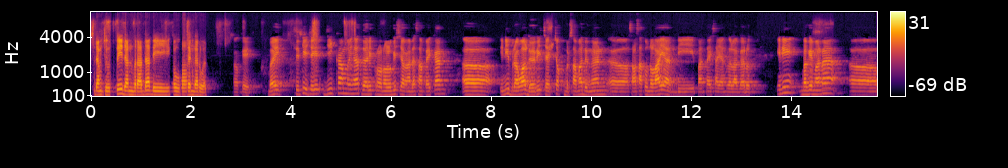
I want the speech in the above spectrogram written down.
sedang cuti dan berada di Kabupaten Garut. Oke, okay. baik, Sidki. Jika melihat dari kronologis yang anda sampaikan, uh, ini berawal dari cekcok bersama dengan uh, salah satu nelayan di Pantai Sayanghela Garut. Ini bagaimana uh,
